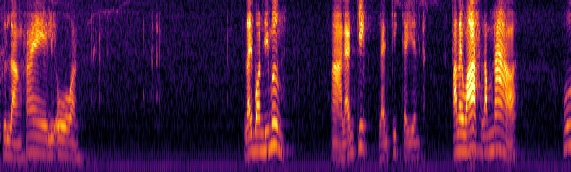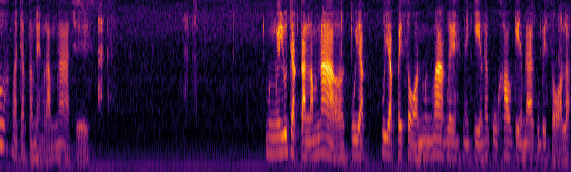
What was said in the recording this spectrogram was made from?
คือหลังให้ลิโอก่อนไล่บอลดีมึง อ่าแลนกิกแลนกิกใจเย็น อะไรวะล้ำหน้าเหรอโอ้มาจากตำแหน่งล้ำหน้าเฉย มึงไม่รู้จักการล้ำหน้าเหรอ กูอยากกูอยากไปสอนมึงมากเลยในเกมถ้ากูเข้าเกมได้กูไปสอนละ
